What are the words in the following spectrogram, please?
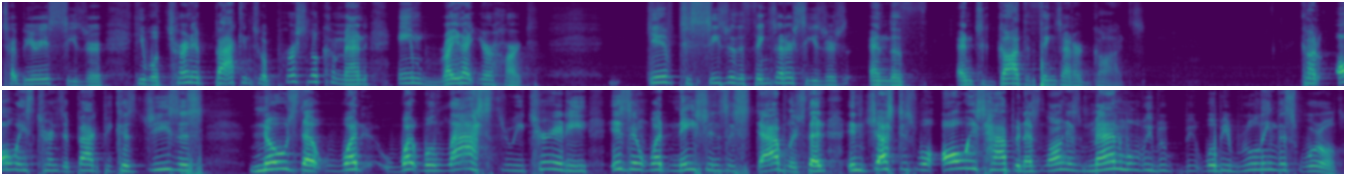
Tiberius Caesar, he will turn it back into a personal command aimed right at your heart. Give to Caesar the things that are Caesar's, and, the, and to God the things that are God's. God always turns it back because Jesus knows that what, what will last through eternity isn't what nations establish, that injustice will always happen as long as man will be, will be ruling this world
